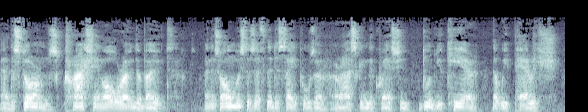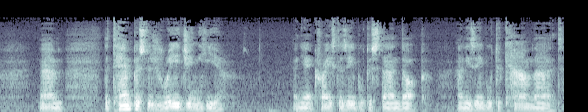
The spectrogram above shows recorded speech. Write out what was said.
Uh, the storm's crashing all round about, and it's almost as if the disciples are, are asking the question, Don't you care that we perish? Um, the tempest is raging here, and yet Christ is able to stand up and he's able to calm that.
